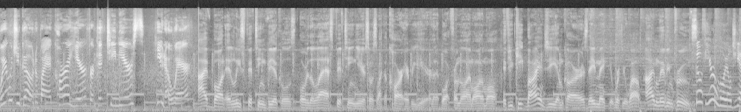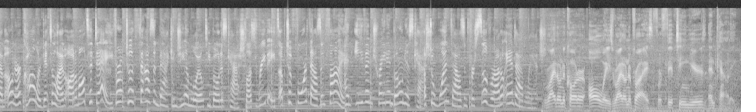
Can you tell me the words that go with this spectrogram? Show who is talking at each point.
Speaker 1: Where would you go to buy a car a year for 15 years? You know where.
Speaker 2: I've bought at least 15 vehicles over the last 15 years, so it's like a car every year that I bought from the Lima Auto Mall. If you keep buying GM cars, they make it worth your while. I'm living proof.
Speaker 3: So if you're a loyal GM owner, call or get to Lima Auto Mall today for up to thousand back in GM loyalty bonus cash, plus rebates up to four thousand five, and even trade-in bonus cash up to one thousand for Silverado and Avalanche.
Speaker 2: Right on the corner, always right on the price for 15 years and counting.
